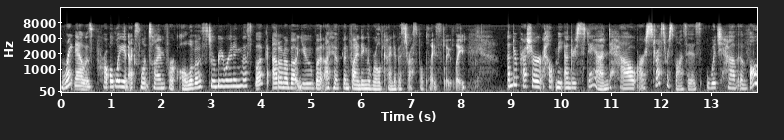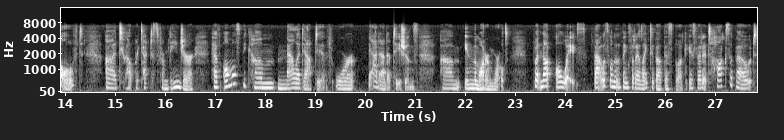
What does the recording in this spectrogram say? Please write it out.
Right now is probably an excellent time for all of us to be reading this book. I don't know about you, but I have been finding the world kind of a stressful place lately. Under Pressure helped me understand how our stress responses, which have evolved uh, to help protect us from danger, have almost become maladaptive or bad adaptations um, in the modern world but not always. That was one of the things that I liked about this book is that it talks about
